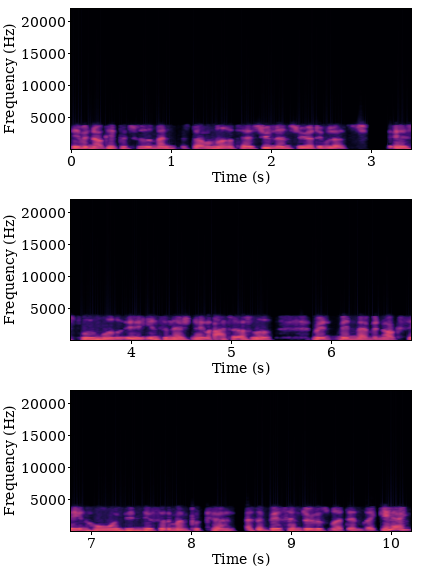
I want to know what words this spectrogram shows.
Det vil nok ikke betyde, at man stopper med at tage asylansøgere. Det vil også øh, stride mod øh, international ret og sådan noget. Men, men man vil nok se en hårdere linje, så det man kan, altså hvis han lykkes med den regering,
